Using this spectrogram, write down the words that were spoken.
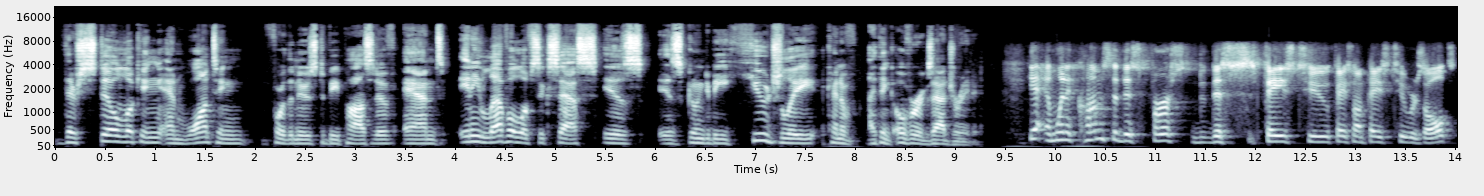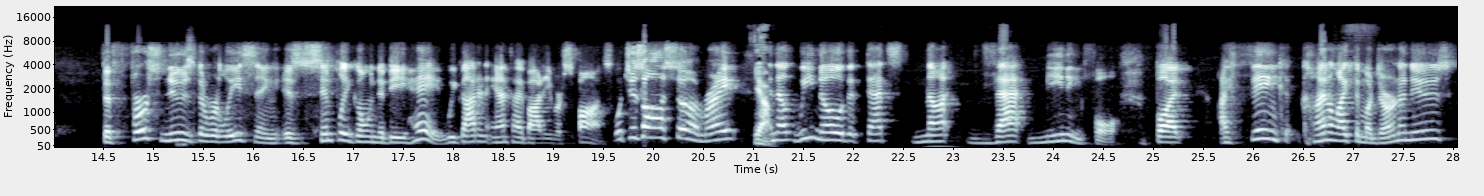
they're still looking and wanting for the news to be positive and any level of success is, is going to be hugely kind of, I think, over exaggerated. Yeah, and when it comes to this first, this phase two, phase one, phase two results, the first news they're releasing is simply going to be, "Hey, we got an antibody response," which is awesome, right? Yeah. And now we know that that's not that meaningful, but I think, kind of like the Moderna news,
